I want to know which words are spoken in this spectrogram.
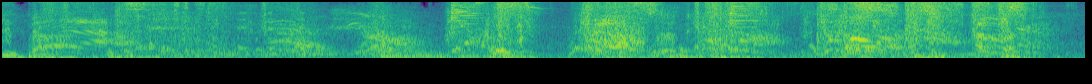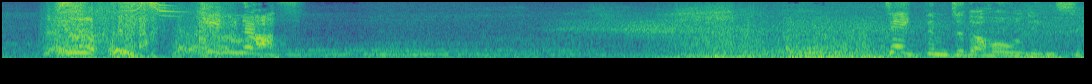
keep up. Enough! Take them to the holding cell.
